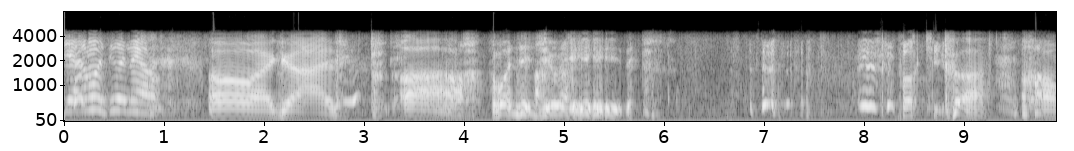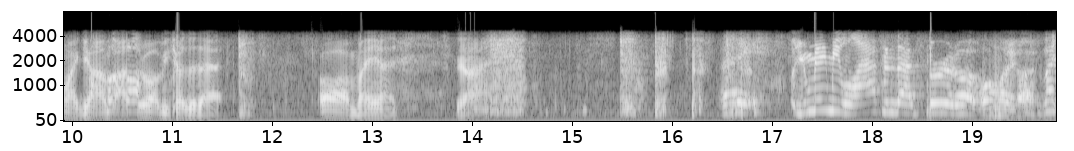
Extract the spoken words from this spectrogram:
yeah, I'm gonna do it now. Oh my god. Oh, what did you eat? Fuck you. oh my god, I'm about to throw up because of that. Oh man. God. Alright, You made me laugh and that threw it up. Oh my god. my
